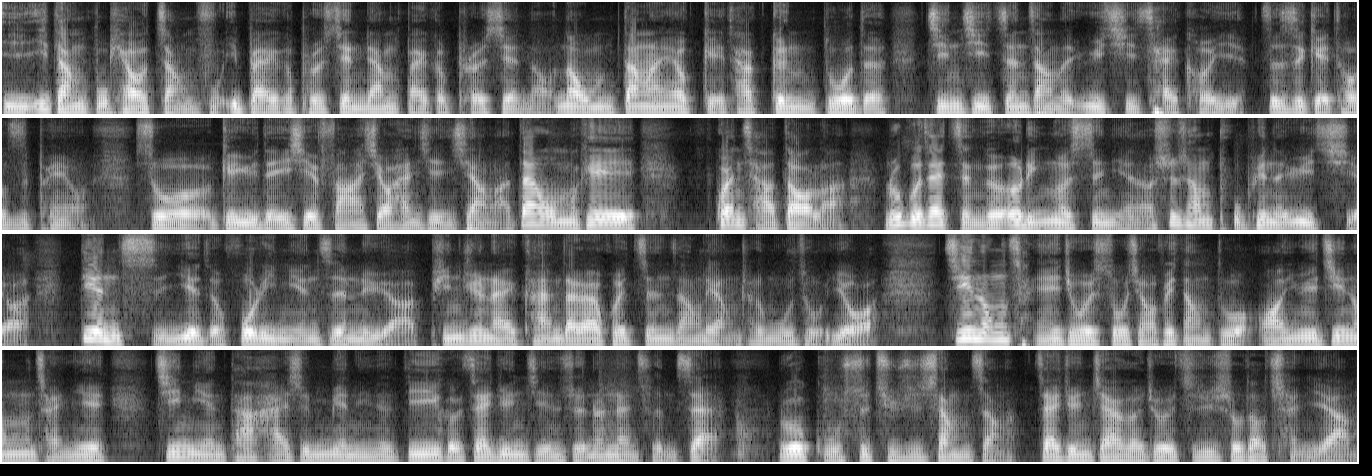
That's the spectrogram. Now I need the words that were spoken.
以一档股票涨幅一百个 percent、两百个 percent 哦，那我们当然要给它更多的经济增长的预期才可以，这是给投资朋友所给予的一些发酵和现象啊。但我们可以。观察到了，如果在整个二零二四年啊，市场普遍的预期啊，电池业的获利年增率啊，平均来看大概会增长两成五左右啊，金融产业就会缩小非常多啊，因为金融产业今年它还是面临的第一个债券减损仍然存在，如果股市持续上涨，债券价格就会持续受到承压。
